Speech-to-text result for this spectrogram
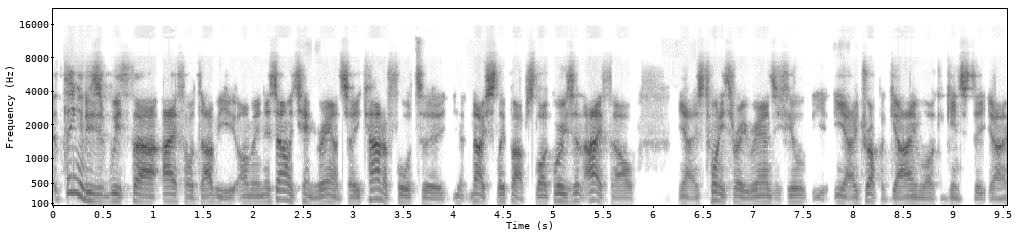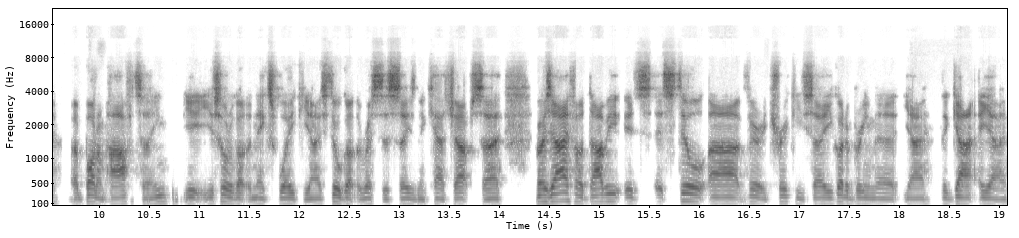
the thing it is with uh, AFLW, I mean, there's only 10 rounds, so you can't afford to, no slip ups. Like, whereas in AFL, you know, it's 23 rounds. If you, you know, drop a game like against the, you know, a bottom half team, you, you sort of got the next week, you know, still got the rest of the season to catch up. So, whereas AFLW, it's it's still uh, very tricky. So you've got to bring the, you know, the, you know,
